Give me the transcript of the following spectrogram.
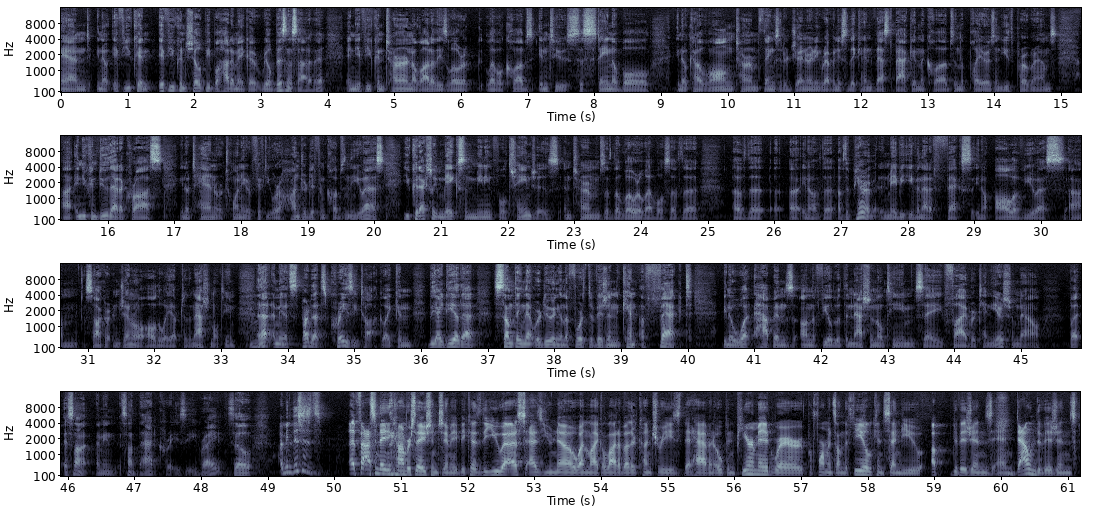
And you know, if you can if you can show people how to make a real business out of it, and if you can turn a lot of these lower level clubs into sustainable, you know, kind of long term things that are generating revenue, so they can invest back in the clubs and the players and youth programs, uh, and you can do that across you know ten or twenty or fifty or hundred different clubs in the U.S. You could actually make some meaningful changes in terms of the lower levels of the of the uh, uh, you know of the of the pyramid, and maybe even that affects you know all of U.S. Um, soccer in general, all the way up to the national team. And that I mean, it's part of that's crazy talk. Like, can the idea that something that we're doing in the fourth division can affect you know what happens on the field with the national team, say five or ten years from now? But it's not. I mean, it's not that crazy, right? So I mean, this is a fascinating conversation, Jimmy, because the U.S., as you know, unlike a lot of other countries that have an open pyramid where performance on the field can send you up divisions and down divisions,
